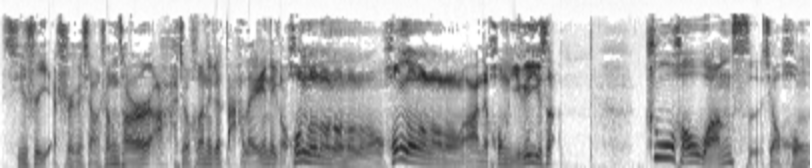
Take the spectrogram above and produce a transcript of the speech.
其实也是个象声词儿啊，就和那个打雷那个轰隆隆隆隆隆轰隆隆隆隆啊，那轰一个意思。诸侯王死叫轰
